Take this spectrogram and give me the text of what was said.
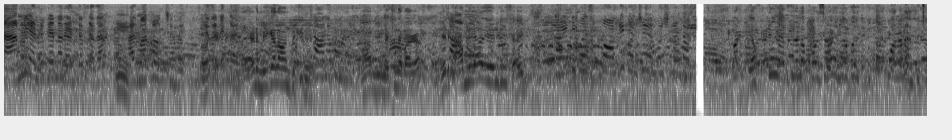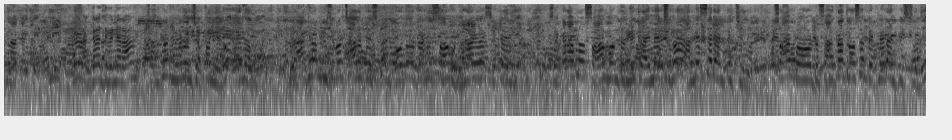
ఫ్యామిలీ ఎంటర్టైనర్ అంటారు కదా అది మాత్రం వచ్చింది. మీకు ఎలా అనిపించింది? మీకు నచ్చిందా బాగా? ఏంటి కామెడీయా ఏంటి? నైంటీ పర్సెంట్ కామెడీ కొంచెం emotional touch but F two F ఇందులో కొంచెం తక్కువ అని అనిపించింది నాకైతే. సంక్రాంతి విన్నరా? సంక్రాంతి వినడం చెప్పాను నేను. నేను బ్యాక్గ్రౌండ్ మ్యూజిక్ కూడా చాలా ప్లేస్ గోదావరి గట్ల సాంగ్ వినాయక సెట్ అది సెకండ్ హాఫ్లో సాంగ్ ఉంటుంది క్లైమాక్స్లో అన్నెసరీ అనిపించింది. సాంగ్ బాగుంటుంది. సంక్రాంతి కోసం పెట్టినట్టు అనిపిస్తుంది.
